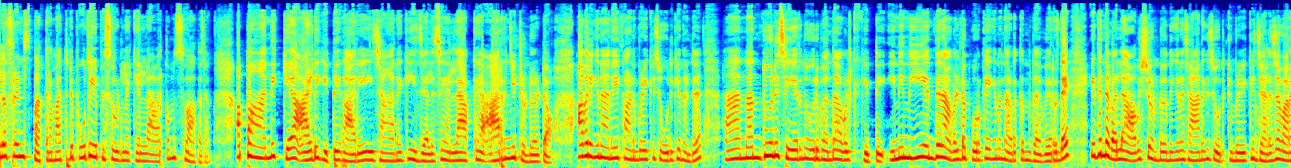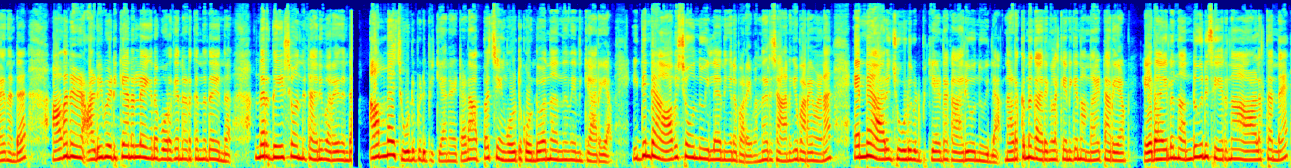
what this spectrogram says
Hello friends പത്രമാറ്റിന്റെ പുതിയ എപ്പിസോഡിലേക്ക് എല്ലാവർക്കും സ്വാഗതം. അപ്പോൾ അനിക്ക് അടി കിട്ടിയ കാര്യം ഈ ജാനകി ജലജ എല്ലാം ഒക്കെ അറിഞ്ഞിട്ടുണ്ട് കേട്ടോ. അവരിങ്ങനെ അനിയെ കാണുമ്പോഴേക്ക് ചോദിക്കുന്നുണ്ട് "ആ, നന്ദുവിന് ചേരുന്ന ഒരു ബന്ധം അവൾക്ക് കിട്ടി. ഇനി നീ എന്തിനാ അവളുടെ പുറകെ ഇങ്ങനെ നടക്കുന്നത്? വെറുതെ ഇതിന്റെ വല്ല ആവശ്യമുണ്ടോ? എന്നിങ്ങനെ ജാനകി ചോദിക്കുമ്പോഴേക്കും ജലജ പറയുന്നുണ്ട് അവൻ അടി മേടിക്കാനല്ല ഇങ്ങനെ പുറകെ നടക്കുന്നത്? എന്ന്. അന്നേരം ദേഷ്യം വന്നിട്ട് അനി പറയുന്നുണ്ട് അമ്മയെ ചൂട് പിടിപ്പിക്കാനായിട്ടാണ് അപ്പച്ചി ഇങ്ങോട്ട് കൊണ്ടുവന്നതെന്ന് എനിക്കറിയാം. ഇതിന്റെ ആവശ്യമൊന്നുമില്ല എന്നിങ്ങനെ പറയും. അന്നേരം ചാനകി പറയുവാണ് എന്നെ ആരും ചൂട് പിടിപ്പിക്കേണ്ട കാര്യമൊന്നുമില്ല. നടക്കുന്ന കാര്യങ്ങളൊക്കെ എനിക്ക് നന്നായിട്ട് അറിയാം. ഏതായാലും നന്ദുവിന് ചേരുന്ന ആളെ തന്നെ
